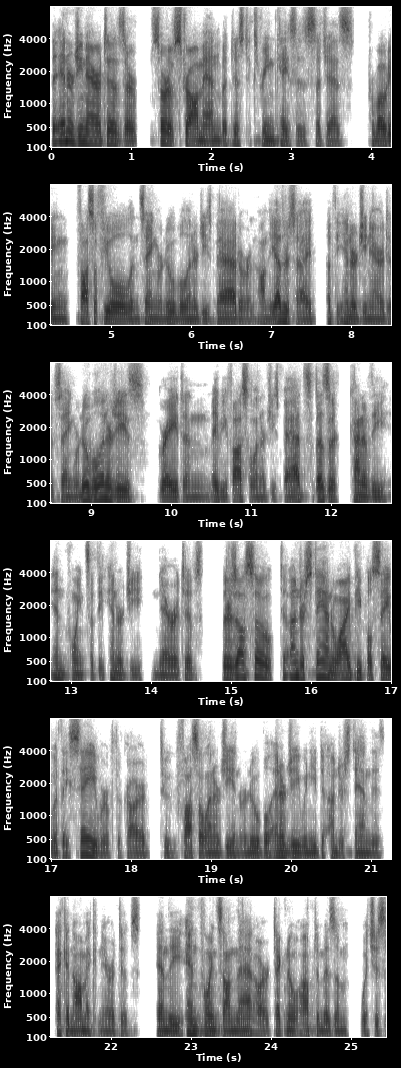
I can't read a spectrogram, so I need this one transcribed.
the energy narratives are sort of straw men, but just extreme cases, such as promoting fossil fuel and saying renewable energy is bad, or on the other side of the energy narrative, saying renewable energy is great and maybe fossil energy is bad. So those are kind of the endpoints of the energy narratives. There's also to understand why people say what they say with regard to fossil energy and renewable energy. We need to understand the economic narratives. And the endpoints mm-hmm. on that are techno optimism, which is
